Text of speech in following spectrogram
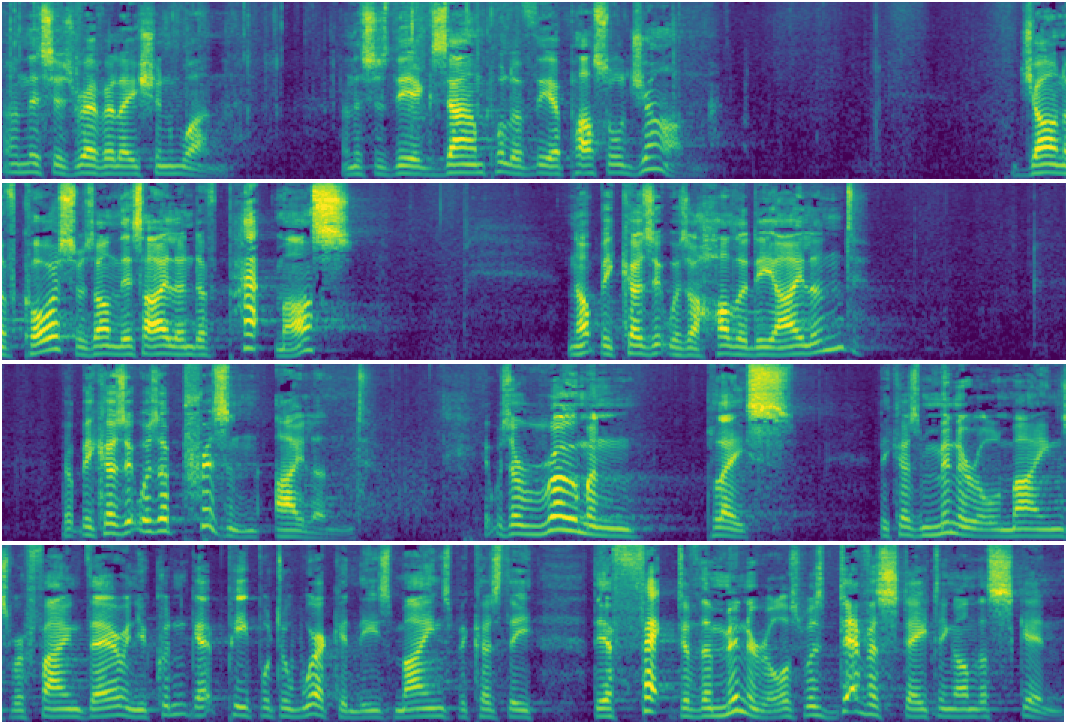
And this is Revelation 1. And this is the example of the Apostle John. John, of course, was on this island of Patmos, not because it was a holiday island, but because it was a prison island. It was a Roman place because mineral mines were found there, and you couldn't get people to work in these mines because the, the effect of the minerals was devastating on the skin.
